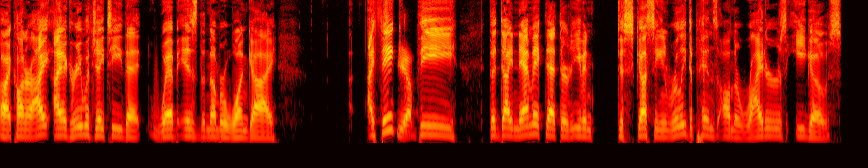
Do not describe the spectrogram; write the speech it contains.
All right, Connor, I, I agree with JT that Webb is the number one guy. I think the the dynamic that they're even discussing really depends on the riders' egos.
